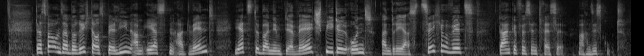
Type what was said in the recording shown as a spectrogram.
Das war unser Bericht aus Berlin am ersten Advent. Jetzt übernimmt der Weltspiegel und Andreas Zechowitz. Danke fürs Interesse. Machen Sie es gut.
